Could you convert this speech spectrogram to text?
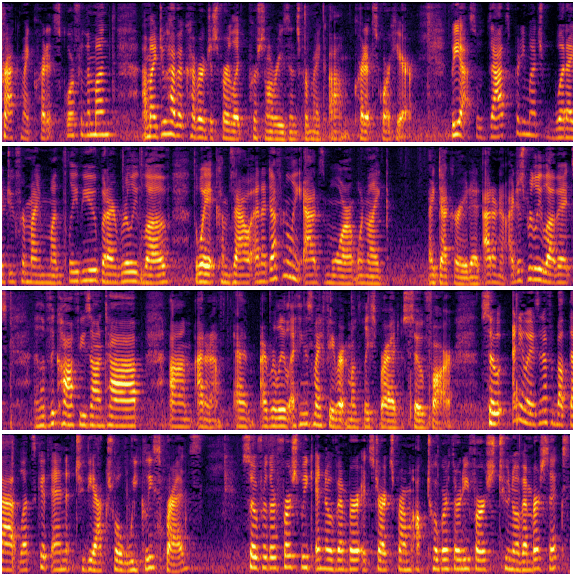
track my credit score for the month. Um, I do have it covered just for like personal reasons for my um, credit score here. But yeah, so that's pretty much what I do for my monthly view, but I really love the way it comes out and it definitely adds more when like I decorate it. I don't know. I just really love it. I love the coffees on top. Um, I don't know. I, I, really, I think it's my favorite monthly spread so far. So anyways, enough about that. Let's get into the actual weekly spreads. So for their first week in November, it starts from October 31st to November 6th.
